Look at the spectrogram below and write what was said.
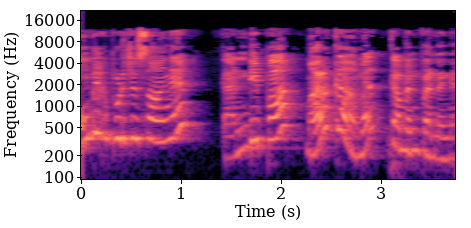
உங்களுக்கு பிடிச்ச சாங்க கண்டிப்பா மறக்காம கமெண்ட் பண்ணுங்க.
